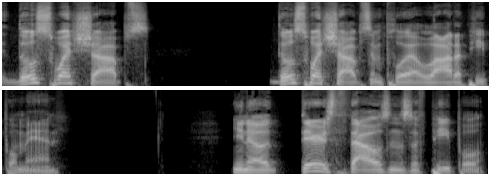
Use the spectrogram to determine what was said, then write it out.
those sweatshops, those sweatshops employ a lot of people, man. You know, there's thousands of people.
